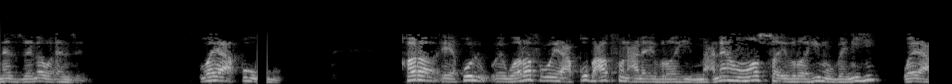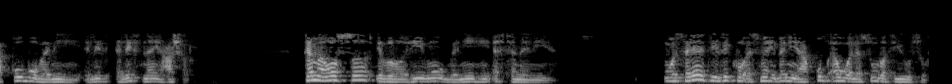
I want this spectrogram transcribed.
نزل وأنزل. ويعقوب. قرأ يقول ورفع يعقوب عطف على إبراهيم. معناه وصى إبراهيم بنيه ويعقوب بنيه. الاثني عشر. كما وصى إبراهيم بنيه الثمانية. وسيأتي ذكر أسماء بني يعقوب أول سورة يوسف.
